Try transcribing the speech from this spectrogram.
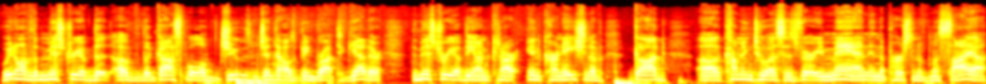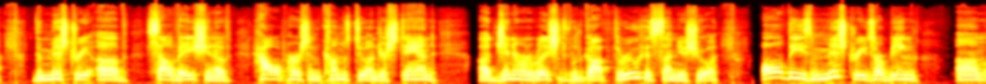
We don't have the mystery of the of the gospel of Jews and Gentiles being brought together. The mystery of the incarnation of God uh, coming to us as very man in the person of Messiah. The mystery of salvation of how a person comes to understand a genuine relationship with God through His Son Yeshua. All these mysteries are being um,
